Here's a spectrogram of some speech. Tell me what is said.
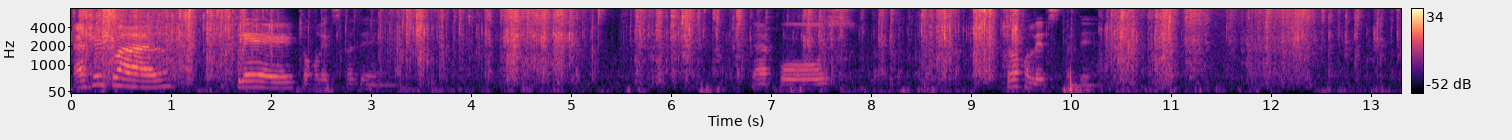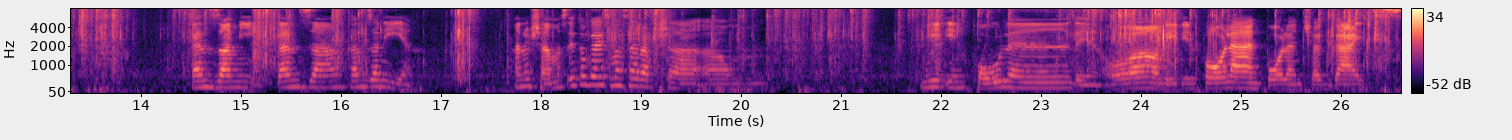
As usual, Claire, chocolates pa din. Tapos, chocolates pa din. Kanzami, Kanza, Kanzania. Ano siya? Mas ito guys, masarap siya. Um, made in Poland. Ayan. Oh, made in Poland. Poland siya guys.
